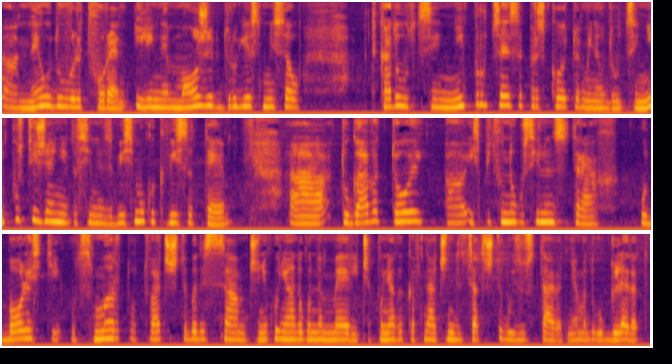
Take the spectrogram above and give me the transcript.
а, не е удовлетворен или не може в другия смисъл така да оцени процеса, през който е минал, да оцени постиженията си, независимо какви са те, а, тогава той а, изпитва много силен страх от болести, от смърт, от това, че ще бъде сам, че никой няма да го намери, че по някакъв начин децата ще го изоставят, няма да го гледат.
